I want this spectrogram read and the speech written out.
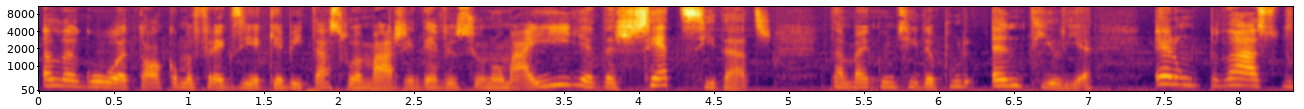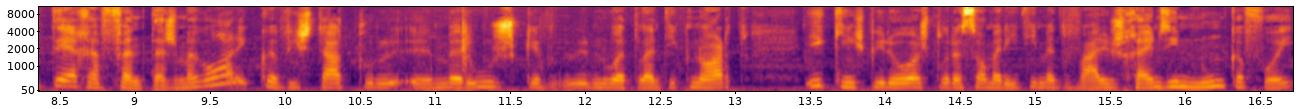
A lagoa, tal como a freguesia que habita à sua margem, deve o seu nome à Ilha das Sete Cidades, também conhecida por Antília. Era um pedaço de terra fantasmagórico, avistado por eh, Marusca no Atlântico Norte e que inspirou a exploração marítima de vários reinos e nunca foi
